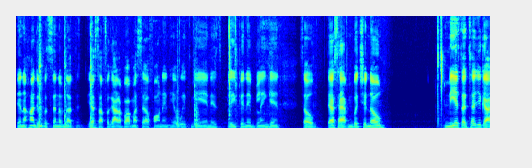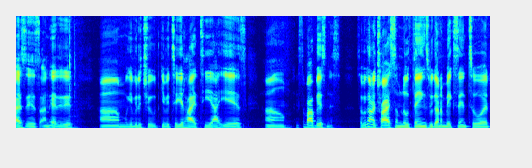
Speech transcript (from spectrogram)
than 100% of nothing. Yes, I forgot I brought my cell phone in here with me and it's bleeping and blinging. So that's happened. But you know, me as I tell you guys is unedited. Um, we give you the truth, give it to you how TI is. Um, it's about business. So we're gonna try some new things. We're gonna mix into it.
